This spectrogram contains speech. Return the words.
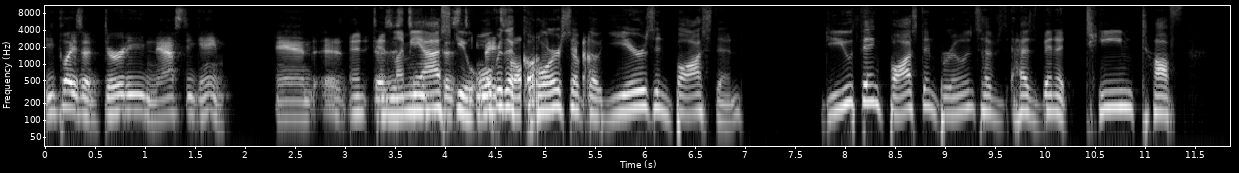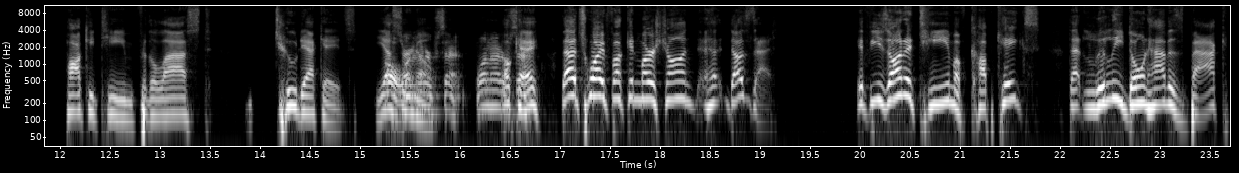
He plays a dirty, nasty game. And uh, and and let me team- ask you, over the follow him? course of Yeah. the years in Boston, do you think Boston Bruins have has been a team tough hockey team for the last two decades? Yes oh, or no? 100%. 100%. Okay, that's why fucking Marchand uh, does that. If he's on a team of cupcakes that literally don't have his back,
